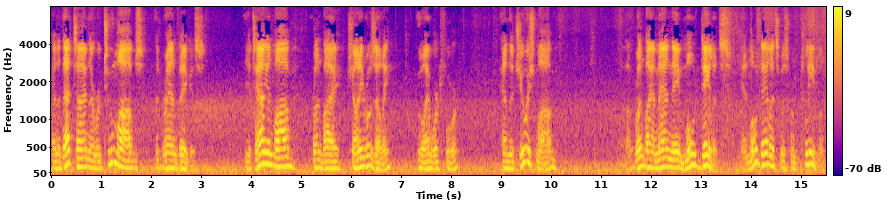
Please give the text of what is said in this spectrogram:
and at that time, there were two mobs that ran Vegas the Italian mob run by Johnny Roselli, who I worked for, and the Jewish mob uh, run by a man named Moe Dalitz. And Moe Dalitz was from Cleveland.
